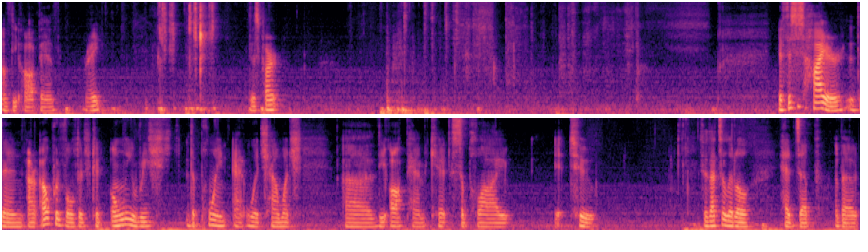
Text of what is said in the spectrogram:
of the op amp, right? This part. If this is higher, then our output voltage could only reach the point at which how much uh, the op-amp kit supply it to. So that's a little heads up about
